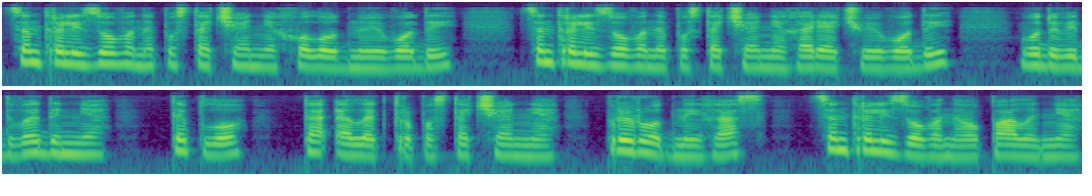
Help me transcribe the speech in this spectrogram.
централізоване постачання холодної води, централізоване постачання гарячої води, водовідведення, тепло та електропостачання, природний газ, централізоване опалення,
